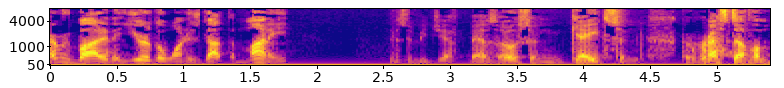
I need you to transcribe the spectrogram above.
everybody that you're the one who's got the money this would be Jeff Bezos and Gates and the rest of them.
